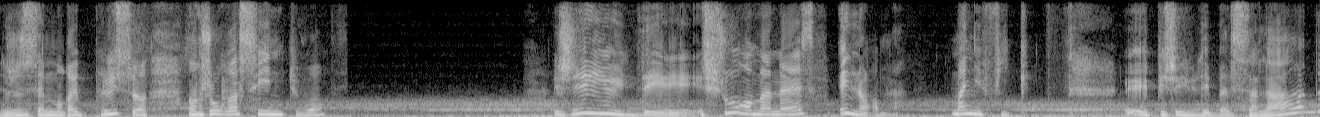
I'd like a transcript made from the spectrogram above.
Je sèmerais plus euh, un jour racine, tu vois. J'ai eu des choux romanesques énormes, magnifiques. Et puis j'ai eu des belles salades,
